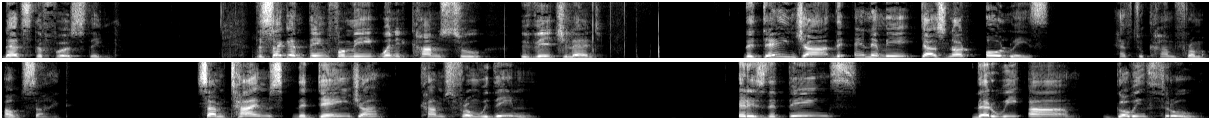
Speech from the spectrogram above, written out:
That's the first thing. The second thing for me when it comes to be vigilant, the danger, the enemy does not always have to come from outside. Sometimes the danger comes from within. It is the things that we are going through,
